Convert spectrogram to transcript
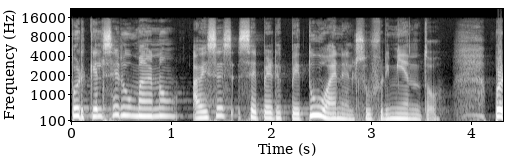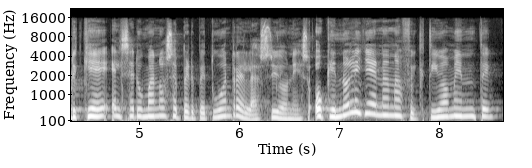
por qué el ser humano a veces se perpetúa en el sufrimiento, por qué el ser humano se perpetúa en relaciones o que no le llenan afectivamente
